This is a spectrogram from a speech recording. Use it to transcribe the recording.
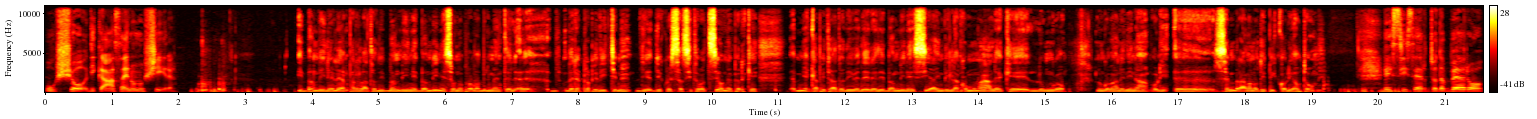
uscio di casa e non uscire. I bambini, lei ha parlato di bambini, i bambini sono probabilmente eh, vere e proprie vittime di, di questa situazione perché eh, mi è capitato di vedere dei bambini sia in villa comunale che lungo, lungomare di Napoli, eh, sembravano di piccoli automi. Eh sì Sergio, davvero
